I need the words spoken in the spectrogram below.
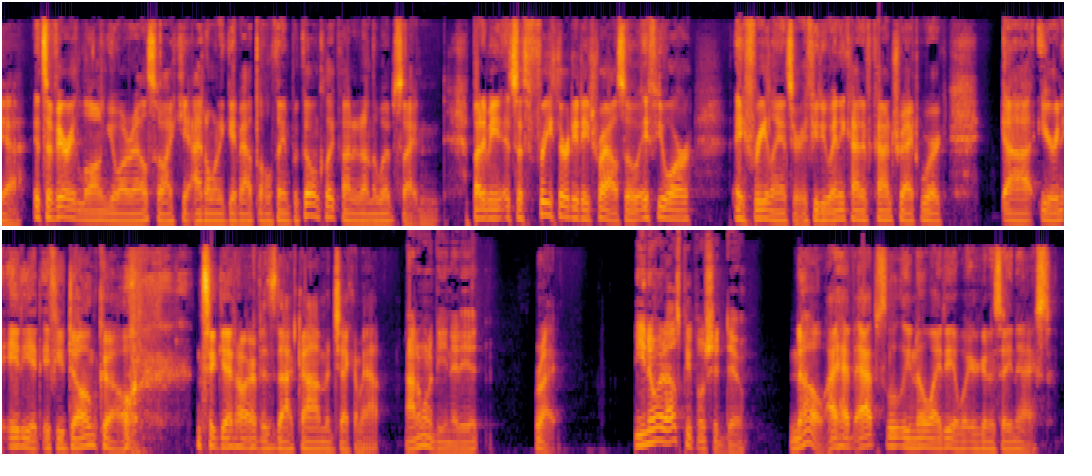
Yeah. It's a very long URL, so I can't I don't want to give out the whole thing, but go and click on it on the website. And but I mean it's a free 30 day trial. So if you're a freelancer, if you do any kind of contract work, uh, you're an idiot if you don't go to getharvest.com and check them out. I don't want to be an idiot. Right. You know what else people should do? No, I have absolutely no idea what you're going to say next.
